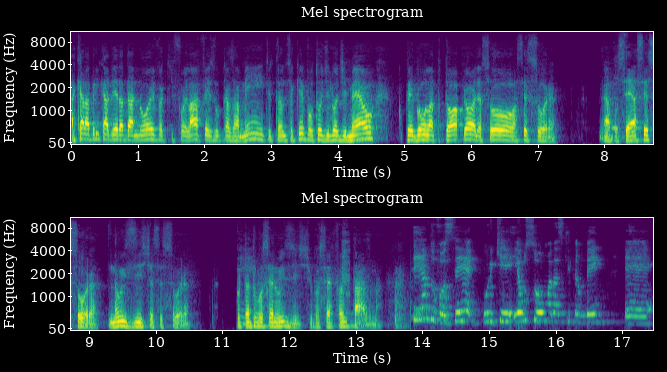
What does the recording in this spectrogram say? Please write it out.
aquela brincadeira da noiva que foi lá, fez o casamento e tanto, não sei o quê, voltou de lua de mel, pegou um laptop, olha, sou assessora. Ah, você é assessora, não existe assessora. Portanto, é. você não existe, você é fantasma. Entendo você, porque eu sou uma das que também é,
